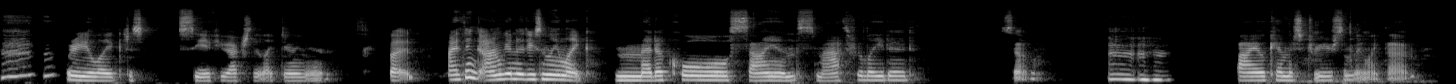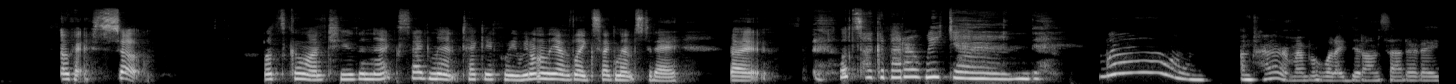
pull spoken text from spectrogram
where you like just see if you actually like doing it. But I think I'm gonna do something like medical science math related. So Mm-hmm. biochemistry or something like that. Okay, so let's go on to the next segment. Technically, we don't really have like segments today, but let's talk about our weekend. Woo! I'm trying to remember what I did on Saturday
